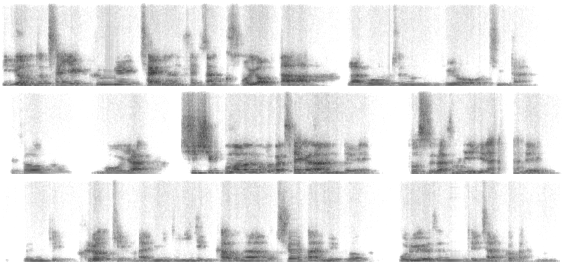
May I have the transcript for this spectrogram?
이 정도 차이의 금액 차이는 사실상 거의 없다라고 저는 보여집니다. 그래서 뭐 약 79만 원 정도가 차이가 나는데 토스가 승리이긴 한데 그건 이게 그렇게 나중에 이직하거나 뭐 취업하는 데 있어서 고려해서는 되지 않을 것 같습니다.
